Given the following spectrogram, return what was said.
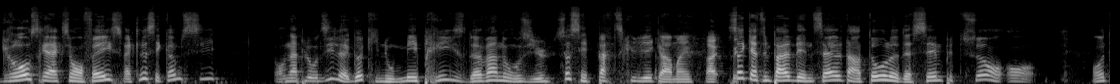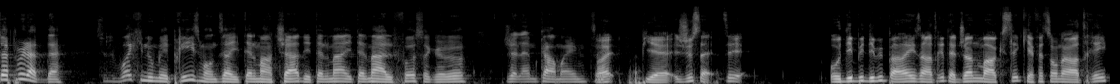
grosse réaction face. Fait que là, c'est comme si on applaudit le gars qui nous méprise devant nos yeux. Ça, c'est particulier quand même. Ouais. Ça, quand tu me parlais d'Incel tantôt, là, de Simp et tout ça, on, on, on est un peu là-dedans. Tu le vois qui nous méprise, mais on dit ah, il est tellement chad, il est tellement, il est tellement alpha, ce gars-là. Je l'aime quand même. Ouais. Puis euh, juste, euh, tu sais, au début, début, pendant les entrées, t'as John Moxley qui a fait son entrée,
